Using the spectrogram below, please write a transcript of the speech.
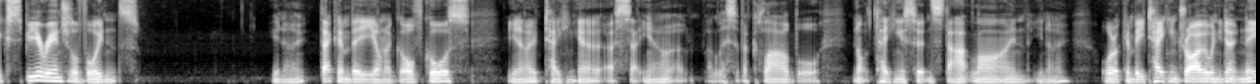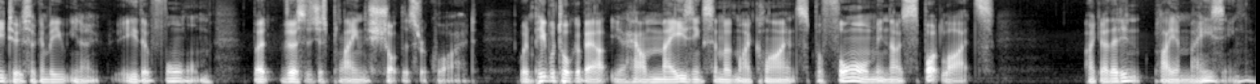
experiential avoidance, you know, that can be on a golf course you know, taking a, a you know a, a, less of a club or not taking a certain start line, you know, or it can be taking driver when you don't need to. So it can be you know either form, but versus just playing the shot that's required. When people talk about you know how amazing some of my clients perform in those spotlights, I go, they didn't play amazing.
